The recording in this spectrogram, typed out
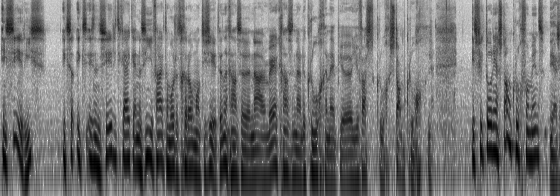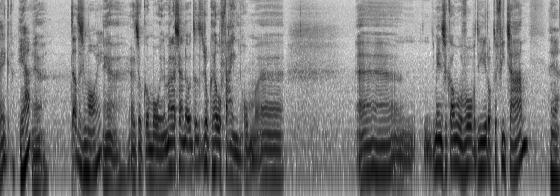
In series. Ik zat ik is een serie te kijken en dan zie je vaak, dan wordt het geromantiseerd. En dan gaan ze na hun werk gaan ze naar de kroeg en dan heb je je vaste kroeg, stamkroeg. Is Victoria een stamkroeg voor mensen? Jazeker. Ja? Ja. Dat is mooi. Ja, dat is ook wel mooi. Maar dat, zijn, ook- dat is ook heel fijn om. eh, eh, die mensen komen bijvoorbeeld hier op de fiets aan. Ja.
